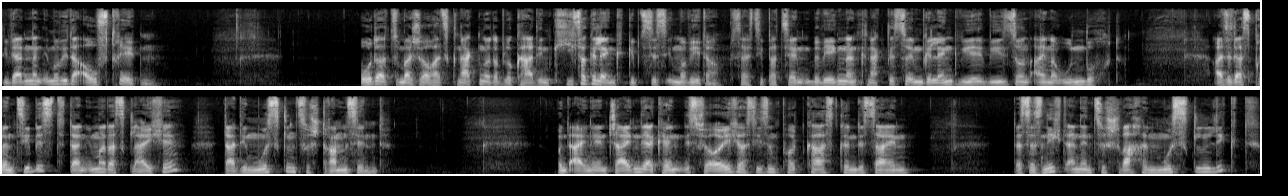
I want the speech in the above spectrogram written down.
die werden dann immer wieder auftreten. Oder zum Beispiel auch als Knacken oder Blockade im Kiefergelenk gibt es das immer wieder. Das heißt, die Patienten bewegen, dann knackt es so im Gelenk wie, wie so in einer Unwucht. Also das Prinzip ist dann immer das gleiche, da die Muskeln zu stramm sind. Und eine entscheidende Erkenntnis für euch aus diesem Podcast könnte sein, dass es nicht an den zu schwachen Muskeln liegt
